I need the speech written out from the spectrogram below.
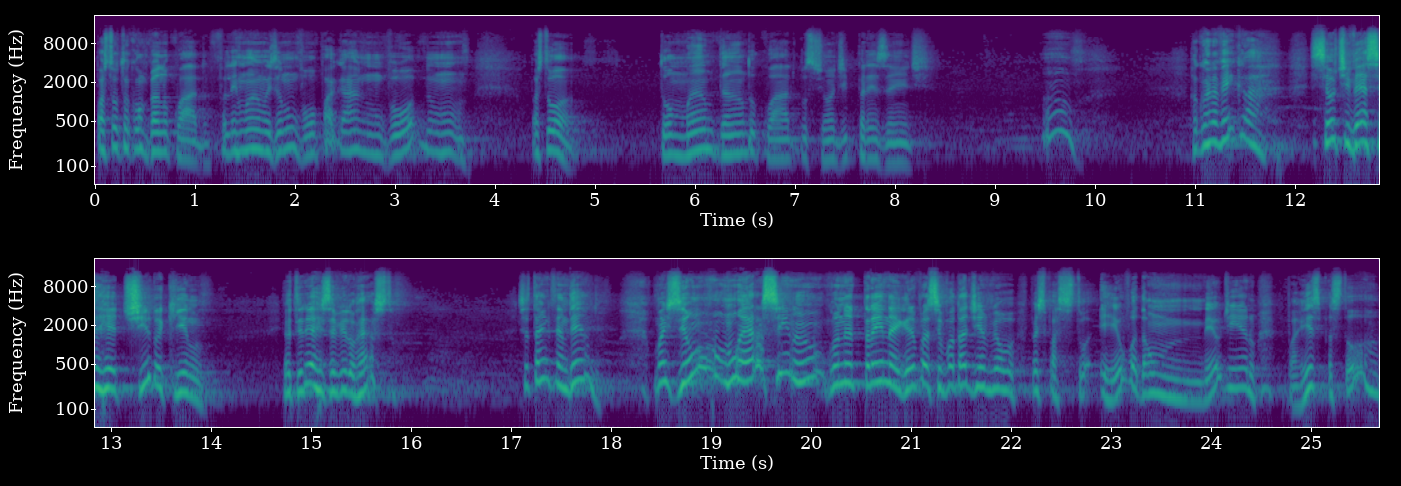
Pastor, estou comprando o quadro. Falei, irmão, mas eu não vou pagar, não vou... Não... Pastor, Estou mandando o quadro para o senhor de presente. Agora vem cá. Se eu tivesse retido aquilo, eu teria recebido o resto? Você está entendendo? Mas eu não, não, era assim, não. Quando entrei na igreja, eu falei assim: vou dar dinheiro meu. Mas, pastor, eu vou dar um meu dinheiro para esse pastor?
